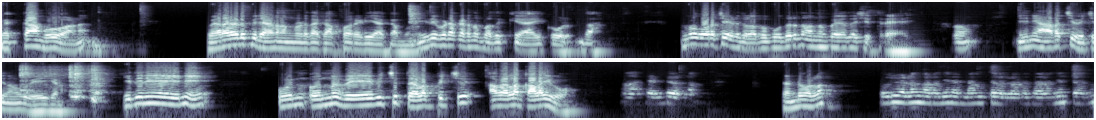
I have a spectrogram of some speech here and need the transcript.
വെക്കാൻ പോവുകയാണ് വിറകടുപ്പിലാണ് നമ്മളിവിടെ കപ്പ റെഡിയാക്കാൻ പോകുന്നത്. ഇതിവിടെ കിടന്ന് പതുക്കെ ആയിക്കോളും. എന്താ നമ്മൾ കുറച്ചേ എടുത്തുള്ളൂ. അപ്പോൾ കുതിർന്ന് വന്നപ്പോൾ ഏകദേശം ഇത്രയായി. അപ്പം ഇതിനെ അടച്ചു വെച്ച് നമുക്ക് വേവിക്കണം. ഇതിന് ഇനി ഒന്ന് ഒന്ന് വേവിച്ച് തിളപ്പിച്ച് ആ വെള്ളം കളയുവോ? രണ്ട് വെള്ളം. രണ്ട് വെള്ളം? ഒരു വെള്ളം കളഞ്ഞ് രണ്ടാമത്തെ വെള്ളം കളഞ്ഞിട്ടാണ്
